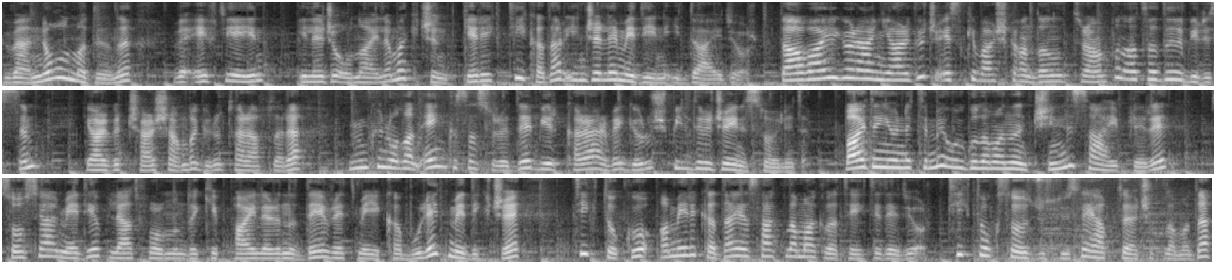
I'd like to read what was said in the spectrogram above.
güvenli olmadığını ve FDA'in ilacı onaylamak için gerektiği kadar incelemediğini iddia ediyor. Davayı gören yargıç eski başkan Donald Trump'ın atadığı bir isim. Yargıç çarşamba günü taraflara mümkün olan en kısa sürede bir karar ve görüş bildireceğini söyledi. Biden yönetimi uygulamanın Çinli sahipleri sosyal medya platformundaki paylarını devretmeyi kabul etmedikçe TikTok'u Amerika'da yasaklamakla tehdit ediyor. TikTok sözcüsü ise yaptığı açıklamada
